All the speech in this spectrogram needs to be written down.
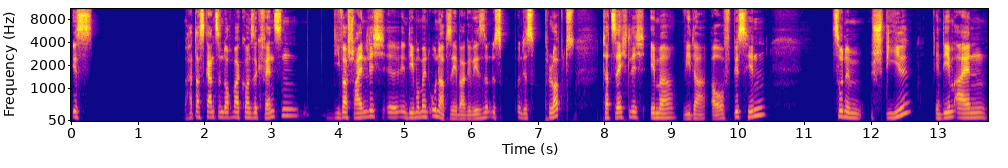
ist, hat das Ganze nochmal Konsequenzen, die wahrscheinlich äh, in dem Moment unabsehbar gewesen sind. Und es, und es ploppt tatsächlich immer wieder auf, bis hin zu einem Spiel, in dem ein,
